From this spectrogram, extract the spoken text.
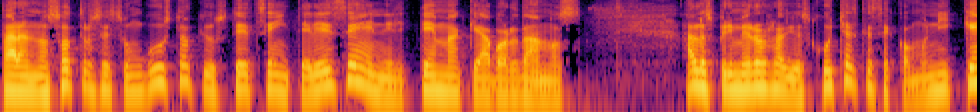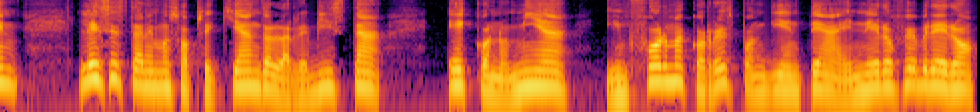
Para nosotros es un gusto que usted se interese en el tema que abordamos. A los primeros radioescuchas que se comuniquen, les estaremos obsequiando la revista Economía informa correspondiente a enero-febrero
